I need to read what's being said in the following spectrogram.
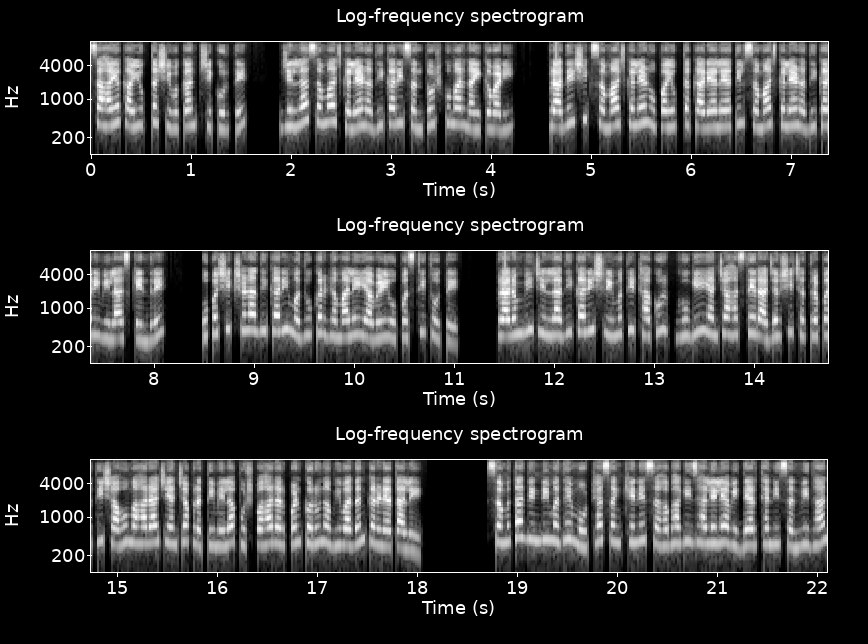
सहाय्यक आयुक्त शिवकांत चिकुर्ते जिल्हा समाज कल्याण अधिकारी संतोष कुमार नाईकवाडी प्रादेशिक समाज कल्याण उपायुक्त कार्यालयातील समाज कल्याण अधिकारी विलास केंद्रे उपशिक्षणाधिकारी मधुकर ढमाले यावेळी उपस्थित होते. प्रारंभी जिल्हाधिकारी श्रीमती ठाकूर घुगे यांच्या हस्ते राजर्षी छत्रपती शाहू महाराज यांच्या प्रतिमेला पुष्पहार अर्पण करून अभिवादन करण्यात आले. समता दिंडीमध्ये मोठ्या संख्येने सहभागी झालेल्या विद्यार्थ्यांनी संविधान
